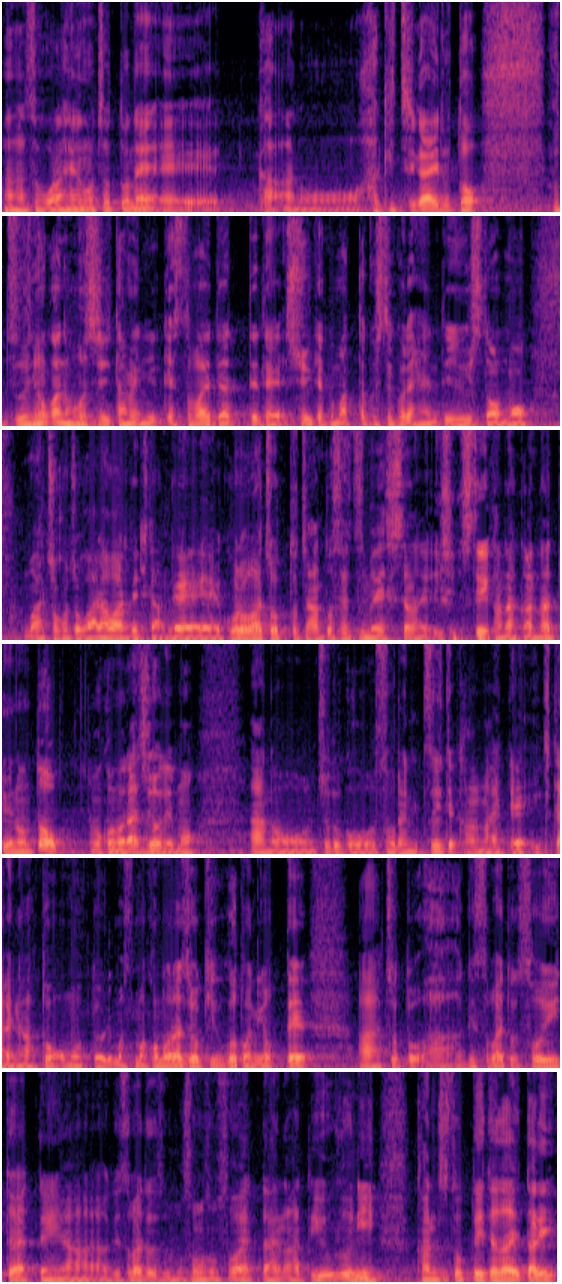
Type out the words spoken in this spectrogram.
あそこら辺をちょっとね、えー、か、あのー、履き違えると、普通にお金欲しいためにゲストバイトやってて集客全くしてくれへんっていう人も、まあ、ちょこちょこ現れてきたんでこれはちょっとちゃんと説明したしていかなあかんなっていうのとこのラジオでもあのちょっとこうそれについて考えていきたいなと思っております、まあ、このラジオを聞くことによってあちょっとあゲストバイトってそういう意図やってんや。ゲストバイトってもそもそもそうやったんやなっていうふうに感じ取っていただいたり、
